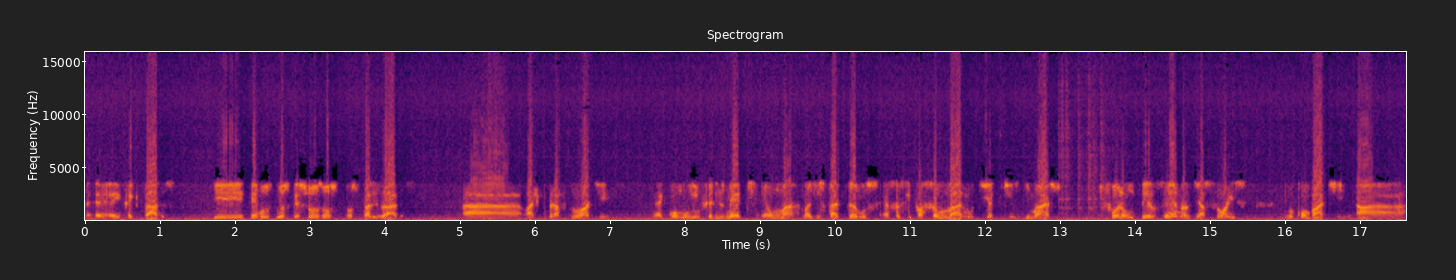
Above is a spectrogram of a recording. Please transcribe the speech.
é, infectadas e temos duas pessoas hospitalizadas. Ah, acho que o Braço do Norte, né, como infelizmente é uma, nós startamos essa situação lá no dia 15 de março, e foram dezenas de ações no combate a,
